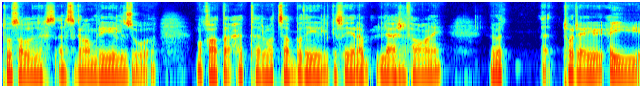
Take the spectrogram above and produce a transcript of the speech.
توصل للانستغرام reels ومقاطع حتى الواتساب وذي القصيره لعشر ثواني. لما توري أي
